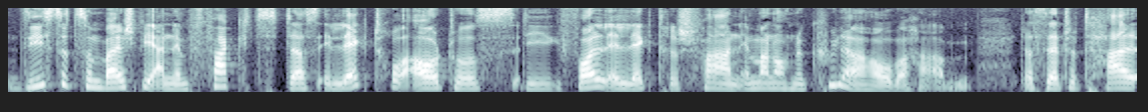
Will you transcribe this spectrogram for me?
Siehst du zum Beispiel an dem Fakt, dass Elektroautos, die voll elektrisch fahren, immer noch eine Kühlerhaube haben. Das ist ja total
